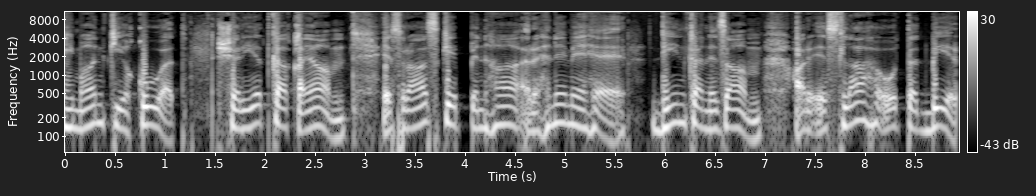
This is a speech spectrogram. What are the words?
ایمان کی قوت، شریعت کا قیام، اس راز کے پنہا رہنے میں ہے۔ دین کا نظام اور اصلاح و تدبیر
